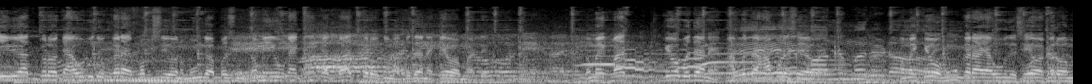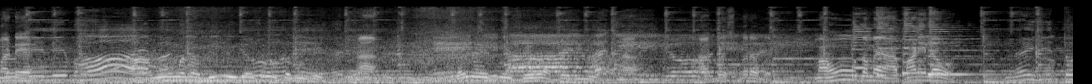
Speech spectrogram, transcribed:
એ વાત કરો કે આવું બધું કરાય પક્ષીઓને, મૂંગા પશુ. તમે એવું કાંઈક એક વાત કરો તમે બધાને કહેવા માટે. તમે એક વાત કેવો બધાને, આ બધા સાંભળશે હવે. તમે કેવો શું કરાય આવું બધું સેવા કરવા માટે. છે હા હા, બસ બરાબર. માં, હું તમે આ પાણી લાવો. નહીં તો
